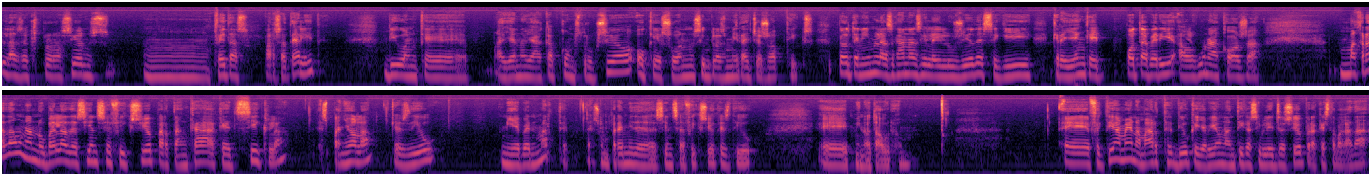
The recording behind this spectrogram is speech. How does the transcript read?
les exploracions mm, fetes per satèl·lit diuen que allà no hi ha cap construcció o que són simples miratges òptics. Però tenim les ganes i la il·lusió de seguir creient que pot haver-hi alguna cosa. M'agrada una novel·la de ciència-ficció per tancar aquest cicle espanyola que es diu Nieve en Marte. És un premi de ciència-ficció que es diu eh, Minotauro. Eh, efectivament, a Mart diu que hi havia una antiga civilització, però aquesta vegada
